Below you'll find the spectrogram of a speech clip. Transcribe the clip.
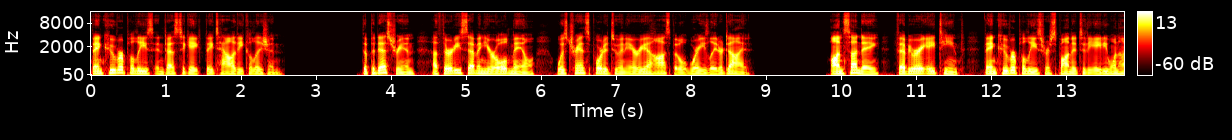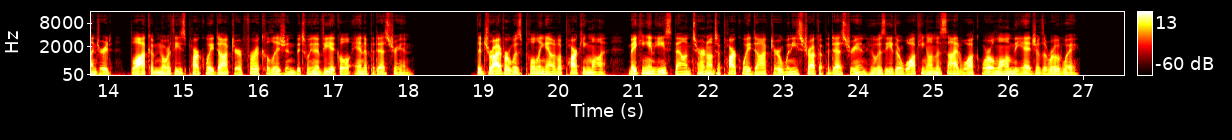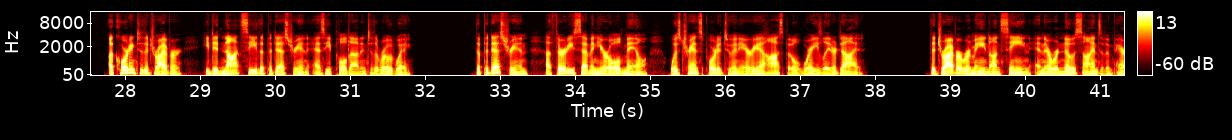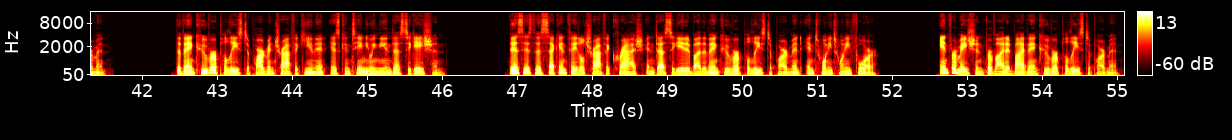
Vancouver police investigate fatality collision. The pedestrian, a 37 year old male, was transported to an area hospital where he later died. On Sunday, February 18th, Vancouver police responded to the 8100 block of Northeast Parkway Doctor for a collision between a vehicle and a pedestrian. The driver was pulling out of a parking lot, making an eastbound turn onto Parkway Doctor when he struck a pedestrian who was either walking on the sidewalk or along the edge of the roadway. According to the driver, he did not see the pedestrian as he pulled out into the roadway. The pedestrian, a 37 year old male, was transported to an area hospital where he later died. The driver remained on scene and there were no signs of impairment. The Vancouver Police Department Traffic Unit is continuing the investigation. This is the second fatal traffic crash investigated by the Vancouver Police Department in 2024. Information provided by Vancouver Police Department.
